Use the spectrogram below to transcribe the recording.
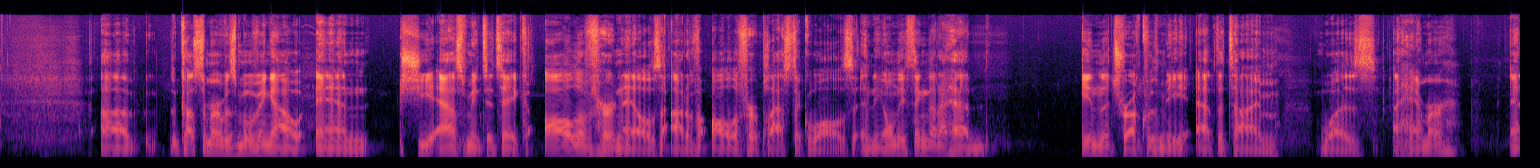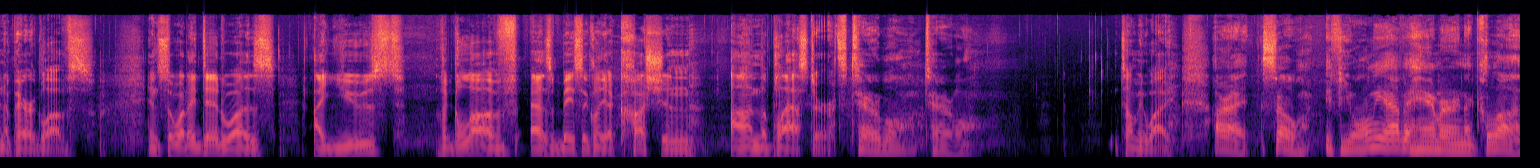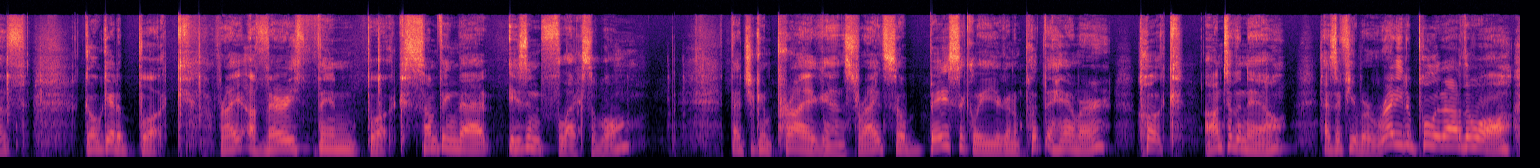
Uh, the customer was moving out, and she asked me to take all of her nails out of all of her plastic walls, and the only thing that I had in the truck with me at the time was a hammer and a pair of gloves. And so what I did was I used the glove as basically a cushion on the plaster. It's terrible. Terrible. Tell me why. All right. So if you only have a hammer and a glove, go get a book, right? A very thin book, something that isn't flexible, that you can pry against, right? So basically, you're going to put the hammer hook onto the nail as if you were ready to pull it out of the wall.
